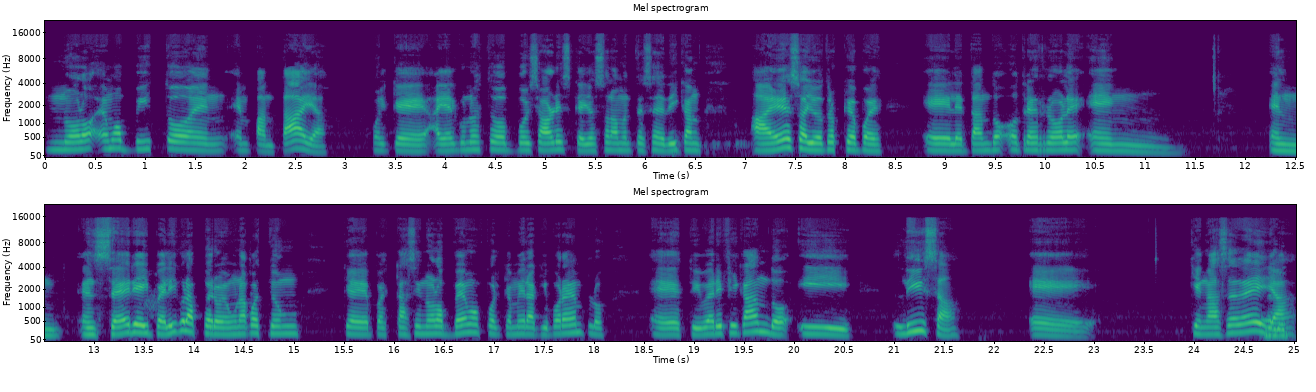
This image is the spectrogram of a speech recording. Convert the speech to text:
no lo hemos visto en, pantalla, porque hay algunos de estos voice artists que ellos solamente se dedican a eso, hay otros que pues eh, le dando otros roles en, en, en series y películas, pero es una cuestión que pues casi no los vemos, porque mira, aquí por ejemplo, eh, estoy verificando y Lisa, eh, quien hace de ella,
